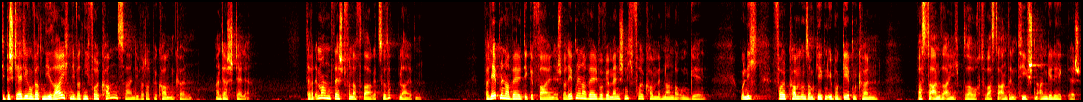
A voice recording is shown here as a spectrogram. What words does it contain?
Die Bestätigung wird nie reichen, die wird nie vollkommen sein, die wir dort bekommen können an der Stelle. Da wird immer ein Rest von der Frage zurückbleiben. Wir leben in einer Welt, die gefallen ist. Wir leben in einer Welt, wo wir Menschen nicht vollkommen miteinander umgehen und nicht vollkommen unserem Gegenüber geben können, was der andere eigentlich braucht, was der andere im tiefsten angelegt ist.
